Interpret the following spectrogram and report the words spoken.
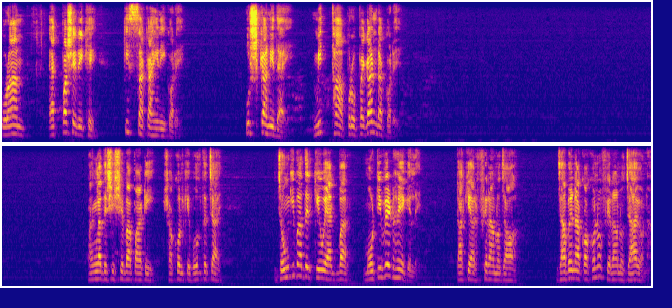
কোরআন একপাশে রেখে কিচ্ছা কাহিনী করে, উস্কানি দেয়, মিথ্যা প্রোপাগান্ডা করে। বাংলাদেশি সেবা পার্টি সকলকে বলতে চায়, জঙ্গিবাদের কেউ একবার মোটিভেট হয়ে গেলে তাকে আর ফেরানো যাওয়া যাবে না, কখনো ফেরানো যায়ও না।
